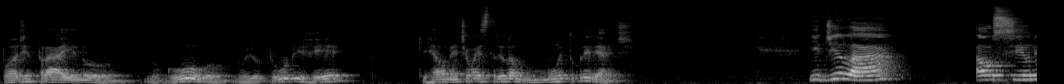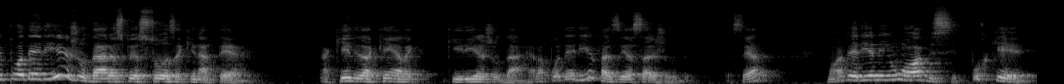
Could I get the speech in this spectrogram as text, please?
Pode entrar aí no, no Google, no YouTube e ver que realmente é uma estrela muito brilhante. E de lá, Alcione poderia ajudar as pessoas aqui na Terra, aqueles a quem ela queria ajudar. Ela poderia fazer essa ajuda, tá certo? Não haveria nenhum óbice. Por quê?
